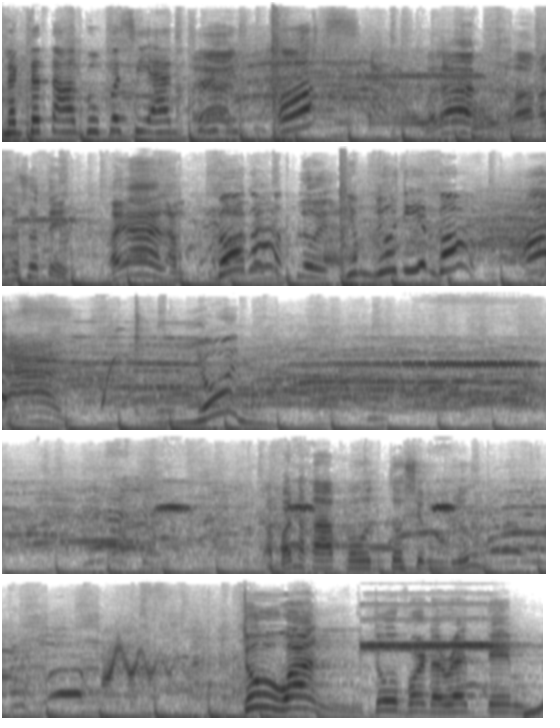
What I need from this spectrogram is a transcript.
Nagtatago pa si Ayan. Curtis. Ops! Wala. Nakakalusot eh. Ayan. Ang Go, go! blue, eh. Yung blue team, go! Ops! Yan. Yun! Aba, nakapuntos yung blue. 2-1. Two for the red team.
